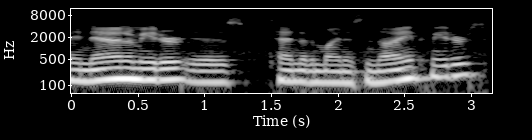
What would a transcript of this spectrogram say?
A nanometer is 10 to the minus ninth meters.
